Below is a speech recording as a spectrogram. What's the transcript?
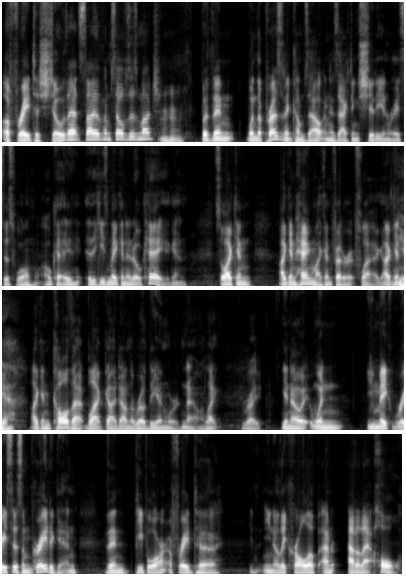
afraid to show that side of themselves as much. Mm-hmm. But then when the president comes out and is acting shitty and racist, well, okay, he's making it okay again. So I can I can hang my Confederate flag. I can Yeah. I can call that black guy down the road the N word now. Like Right. you know when you make racism great again, then people aren't afraid to you know they crawl up out out of that hole.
